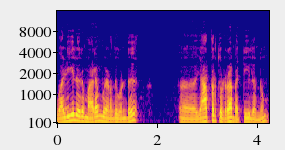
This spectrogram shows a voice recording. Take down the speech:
വഴിയിൽ ഒരു മരം വീണതുകൊണ്ട് യാത്ര തുടരാൻ പറ്റിയില്ലെന്നും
